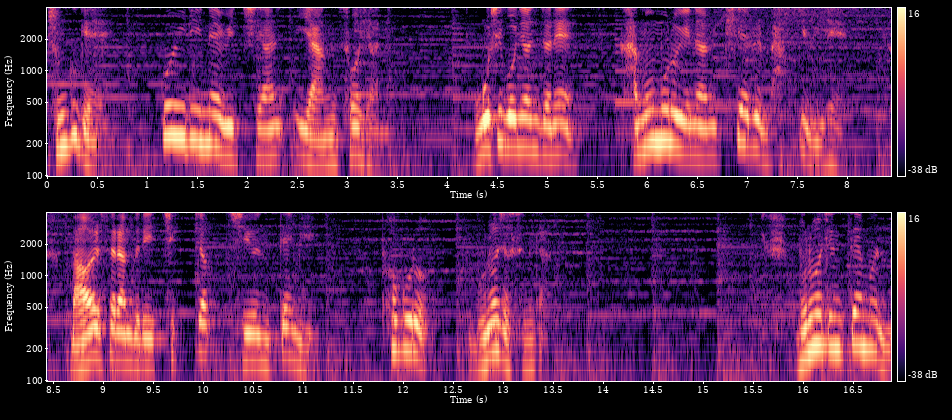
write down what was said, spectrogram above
중국의 꾸이린에 위치한 양소현 55년 전에 가뭄으로 인한 피해를 막기 위해 마을 사람들이 직접 지은 댐이 폭우로 무너졌습니다. 무너진 댐은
